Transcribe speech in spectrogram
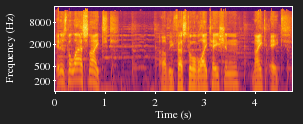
It is the last night of the Festival of Lightation, night eight.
